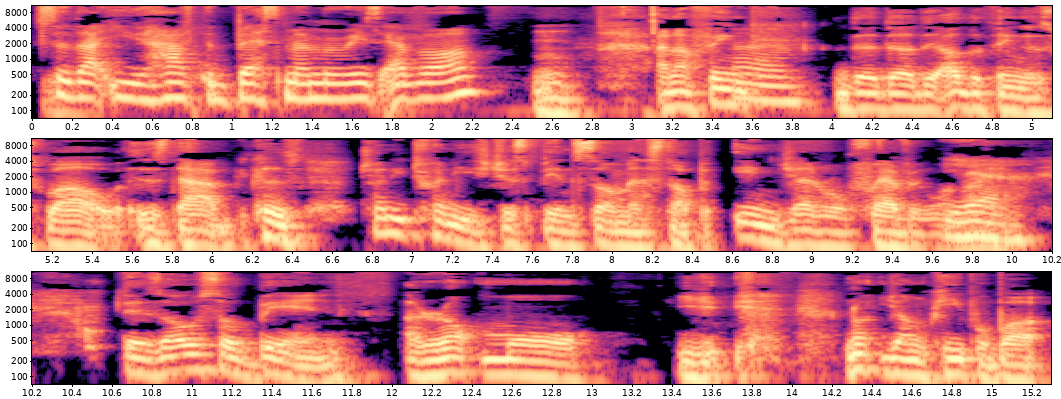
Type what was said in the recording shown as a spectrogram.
so that you have the best memories ever mm. And I think um, the, the the other thing as well is that because 2020 has just been so messed up in general for everyone, right? yeah There's also been a lot more, not young people, but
